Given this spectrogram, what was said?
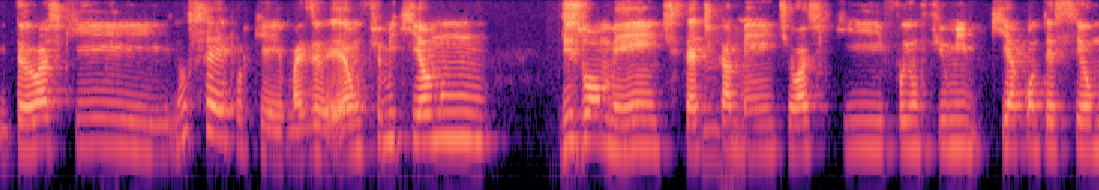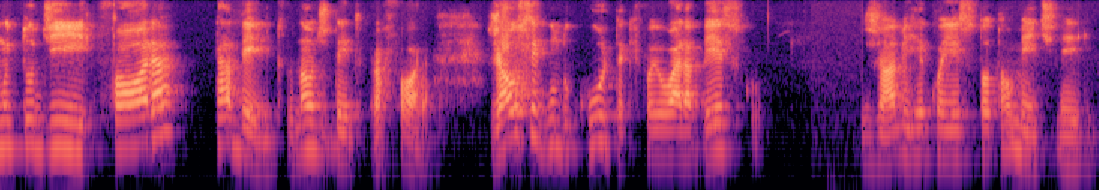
Então eu acho que, não sei porquê, mas é, é um filme que eu não, visualmente, esteticamente, uhum. eu acho que foi um filme que aconteceu muito de fora para dentro, não de dentro para fora. Já o segundo curta, que foi o Arabesco, já me reconheço totalmente nele.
